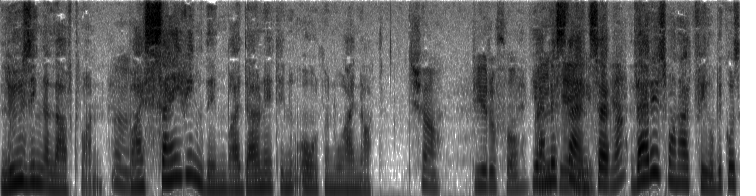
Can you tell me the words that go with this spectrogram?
losing a loved one Hmm. by saving them by donating an organ. Why not? Sure. Beautiful. You I understand? you. So yeah? that is what I feel because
